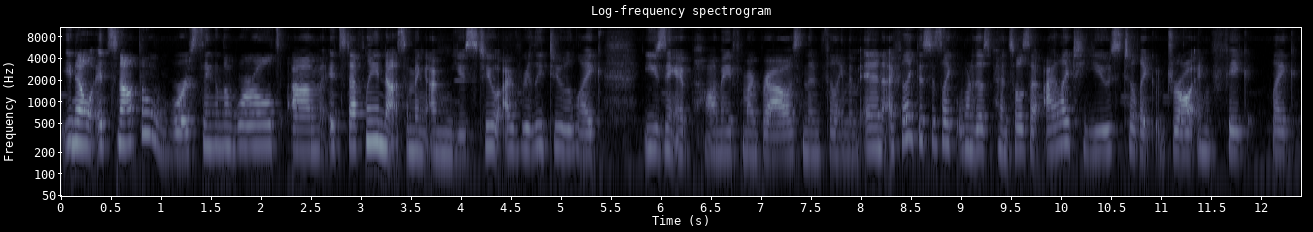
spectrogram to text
you know, it's not the worst thing in the world. Um, it's definitely not something I'm used to. I really do like using a pomade for my brows and then filling them in. I feel like this is like one of those pencils that I like to use to like draw in fake like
